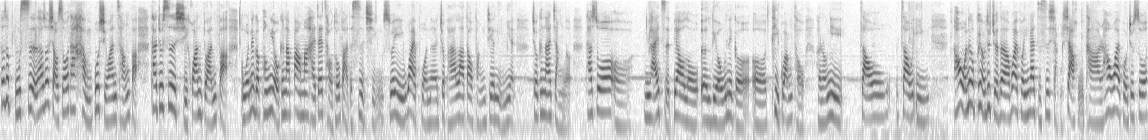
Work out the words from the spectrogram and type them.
他说不是，他说小时候他很不喜欢长发，他就是喜欢短发。我那个朋友跟他爸妈还在吵头发的事情，所以外婆呢就把他拉到房间里面，就跟他讲了，他说哦，女孩子不要留呃留那个呃剃光头，很容易招噪音。然后我那个朋友就觉得外婆应该只是想吓唬他，然后外婆就说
